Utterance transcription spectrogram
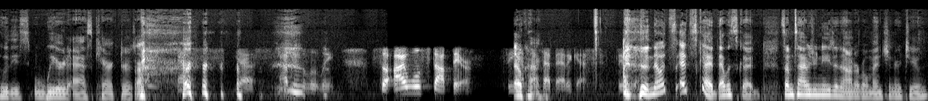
who these weird ass characters are. Yes. yes, absolutely. So I will stop there. So you're Okay. not that bad a guest. There you go. no, it's it's good. That was good. Sometimes you need an honorable mention or two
